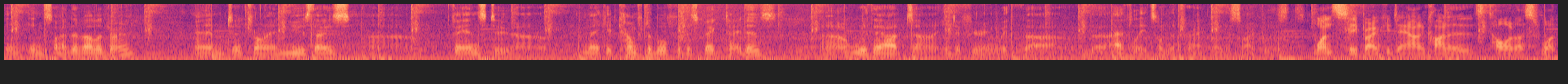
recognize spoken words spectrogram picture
in, inside the velodrome and to try and use those uh, fans to uh, make it comfortable for the spectators uh, without uh, interfering with uh, the athletes on the track or the cyclists. Once he broke it down and kind of told us what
